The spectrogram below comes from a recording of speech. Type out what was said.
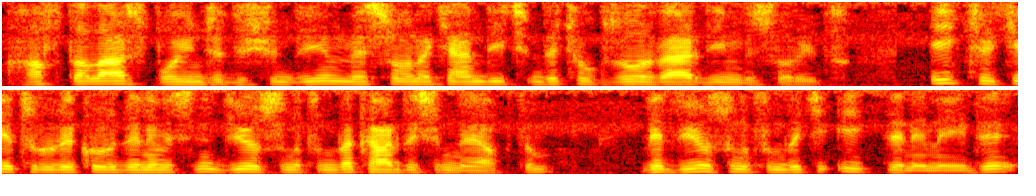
haftalar boyunca düşündüğüm ve sonra kendi içimde çok zor verdiğim bir soruydu. İlk Türkiye turu rekoru denemesini Diyo sınıfında kardeşimle yaptım. Ve Diyo sınıfındaki ilk denemeydi.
